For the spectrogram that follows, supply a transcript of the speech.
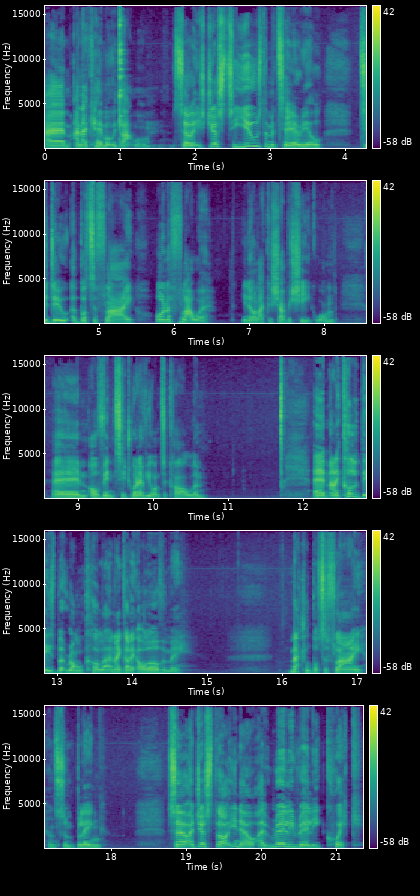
Um, and I came up with that one. So it's just to use the material to do a butterfly or a flower you know like a shabby chic one um, or vintage whatever you want to call them um, and I coloured these but wrong colour and I got it all over me. Metal butterfly and some bling. So I just thought, you know, a really, really quick,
